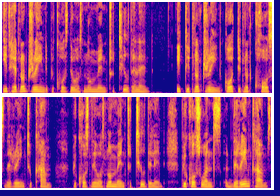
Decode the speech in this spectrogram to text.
it had not rained because there was no man to till the land it did not rain. God did not cause the rain to come because there was no man to till the land. Because once the rain comes,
